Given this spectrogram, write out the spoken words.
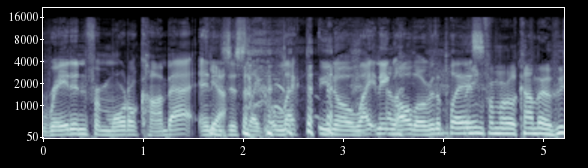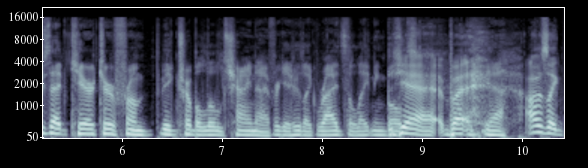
Raiden from Mortal Kombat, and Yeah. he's just like elect, you know, lightning all over the place. Rain from Mortal Kombat. Who's that character from Big Trouble Little China? I forget who like rides the lightning bolts. Yeah, but Yeah. I was like,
